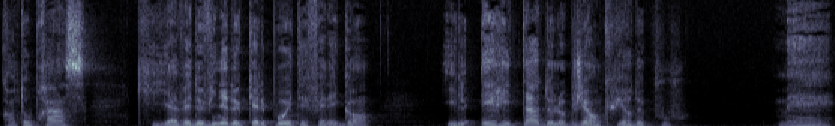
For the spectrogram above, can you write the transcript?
Quant au prince, qui avait deviné de quelle peau étaient faits les gants, il hérita de l'objet en cuir de poux. Mais,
